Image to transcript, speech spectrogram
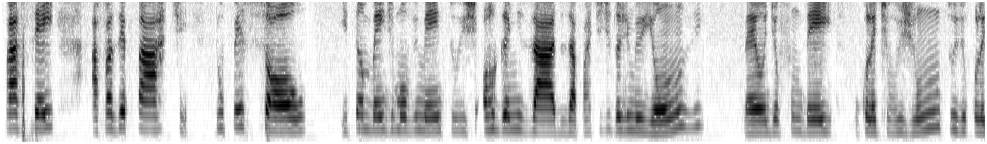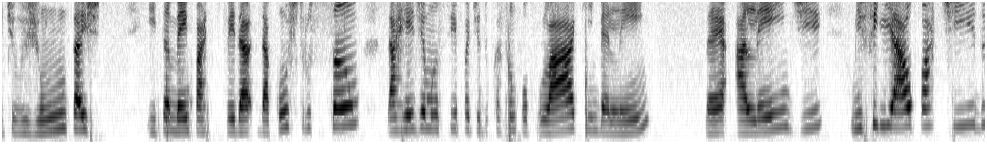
passei a fazer parte do PSOL e também de movimentos organizados a partir de 2011, né, onde eu fundei o coletivo Juntos e o coletivo Juntas, e também participei da, da construção da Rede Emancipa de Educação Popular aqui em Belém, né, além de me filiar ao partido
